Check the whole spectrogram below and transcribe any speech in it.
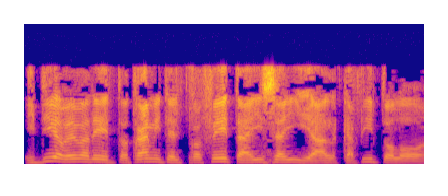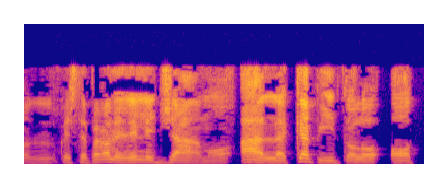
il Dio aveva detto tramite il profeta Isaia, al capitolo, queste parole le leggiamo al capitolo 8.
